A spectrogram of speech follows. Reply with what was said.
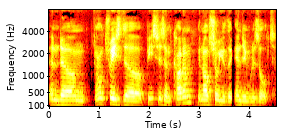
And um, I'll trace the pieces and cut them and I'll show you the ending result.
